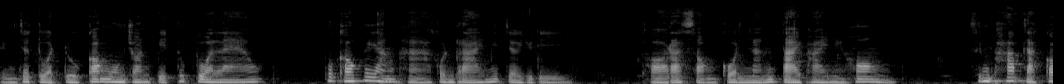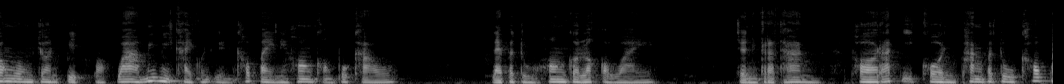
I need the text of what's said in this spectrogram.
ถึงจะตรวจดูกล้องวงจรปิดทุกตัวแล้ว พวกเขาก็ยังหาคนร้ายไม่เจออยู่ดี ทอรัสสองคนนั้นตายภายในห้อง ซึ่งภาพจากกล้องวงจรปิดบอกว่าไม่มีใครคนอื่นเข้าไปในห้องของพวกเขา และประตูห้องก็ล็อกเอาไว้ จนกระทั่งทอรัสอีกคนพังประตูเข้าไป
